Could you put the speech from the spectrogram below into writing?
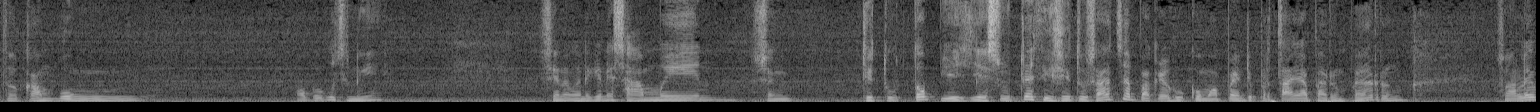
atau kampung apa jenenge? Sing nang ngene kene Samin sing ditutup ya ya sudah di situ saja pakai hukum apa yang dipercaya bareng-bareng. Soalnya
